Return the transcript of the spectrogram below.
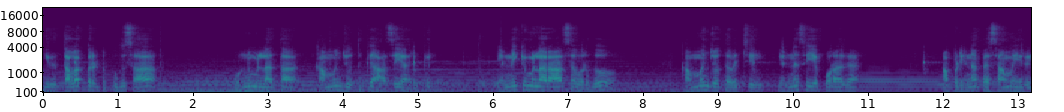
இது தலைப்பிரட்டு புதுசா? ஒன்றுமில்லாத்தா கம்மஞ்சோத்துக்கு ஆசையாக இருக்குது என்னைக்கும் இல்லாத ஆசை வருதோ? கம்மஞ்சோத்தை வச்சு என்ன செய்ய போகிறாங்க அப்படின்னா பேசாமல் இரு.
